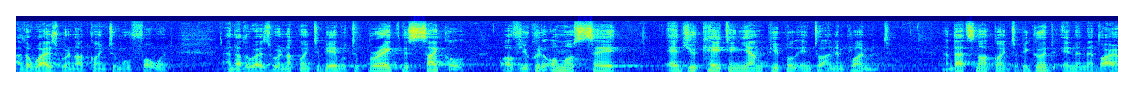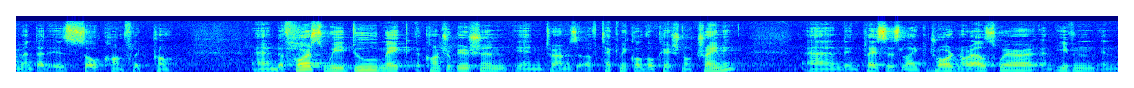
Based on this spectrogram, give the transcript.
Otherwise, we're not going to move forward. And otherwise, we're not going to be able to break this cycle of, you could almost say, educating young people into unemployment. And that's not going to be good in an environment that is so conflict prone. And of course, we do make a contribution in terms of technical vocational training. And in places like Jordan or elsewhere, and even in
